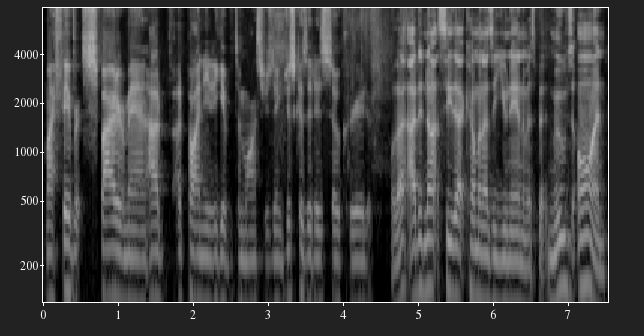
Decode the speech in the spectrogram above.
my favorite Spider-Man, I'd I'd probably need to give it to Monsters Inc. just because it is so creative. Well, that, I did not see that coming as a unanimous, but moves on.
